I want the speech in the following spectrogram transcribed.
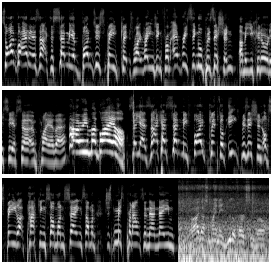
So I've got editor Zach to send me a bunch of speed clips, right, ranging from every single position. I mean, you can already see a certain player there. Harry Maguire. So yeah, Zach has sent me five clips of each position of speed, like packing someone, saying someone, just mispronouncing their name. I got my name Universal, bro.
